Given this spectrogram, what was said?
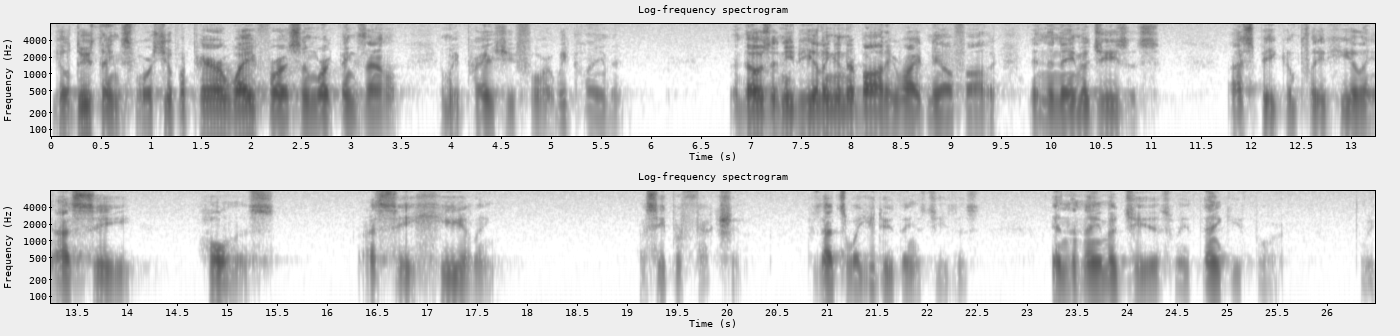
You'll do things for us. You'll prepare a way for us and work things out. And we praise you for it. We claim it. And those that need healing in their body right now, Father, in the name of Jesus, I speak complete healing. I see wholeness. I see healing. I see perfection. Because that's the way you do things, Jesus. In the name of Jesus, we thank you for it. We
